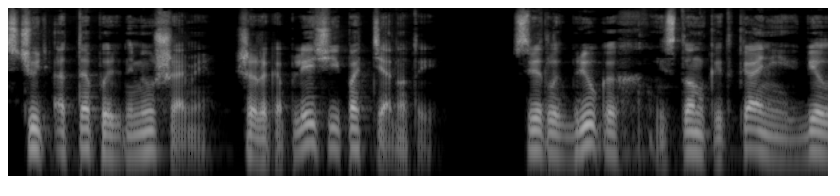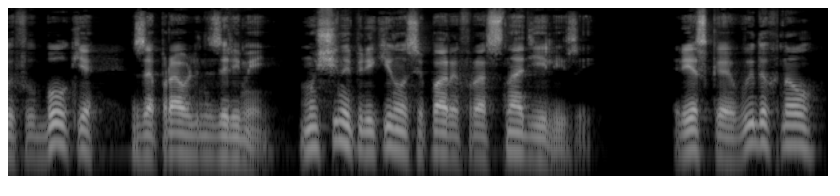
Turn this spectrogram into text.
с чуть оттопыренными ушами, широкоплечий подтянутый. В светлых брюках из тонкой ткани и в белой футболке, заправленный за ремень. Мужчина перекинулся парой фраз с Надей и Лизой. Резко выдохнул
